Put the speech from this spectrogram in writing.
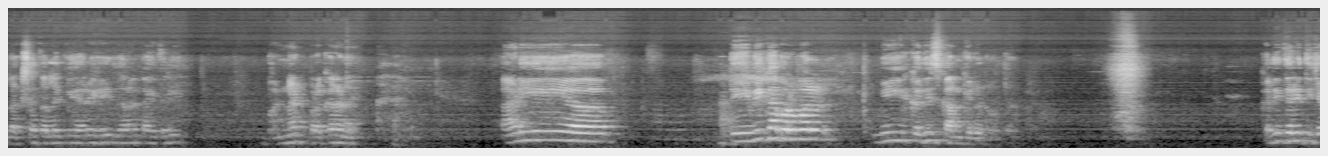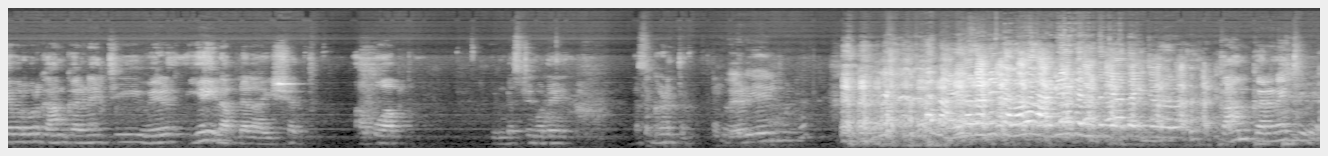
लक्षात आलं की अरे हे जरा काहीतरी भन्नाट प्रकरण आहे. आणि देविका बरोबर मी कधीच काम केलं नव्हतं. कधीतरी तिच्याबरोबर काम करण्याची वेळ येईल आपल्याला आयुष्यात आपोआप इंडस्ट्रीमध्ये असं घडतं. वेळ येईल काम करण्याची वेळ.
